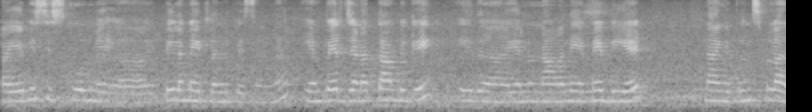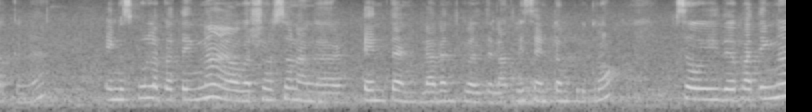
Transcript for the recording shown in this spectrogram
ஏபிசி ஸ்கூல் மே பீலமேட்லேருந்து பேசுகிறேங்க என் பேர் ஜனதாம்பிகை இது என்ன நான் வந்து எம்ஏ பிஎட் நான் இங்கே பிரின்ஸிபலாக இருக்கேங்க. எங்கள் ஸ்கூலில் பார்த்தீங்கன்னா வருஷம் வருஷம் நாங்கள் டென்த் அண்ட் லெவன்த் டுவெல்த் எல்லாத்துலேயும் சென்டம் கொடுக்குறோம். ஸோ இது பார்த்திங்கன்னா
